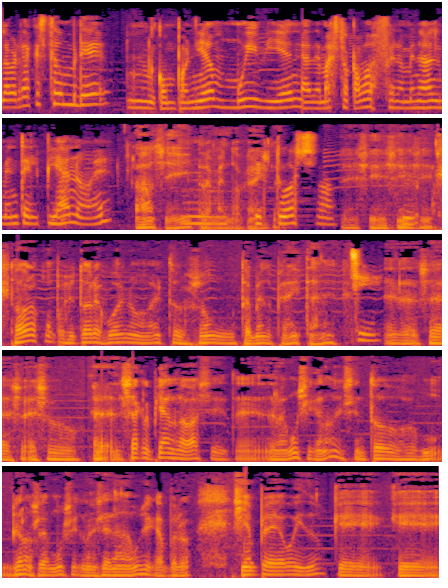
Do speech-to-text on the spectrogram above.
La verdad que este hombre mm, componía muy bien, además tocaba fenomenalmente el piano, ¿eh? Ah, sí, Mm, tremendo. pianista. Virtuoso. Sí, sí, sí, sí. Todos los compositores buenos, estos son tremendos pianistas, ¿eh? Sí. El- o sea, eso, eso eh, sea que el piano es la base de, de la música, ¿no? Dicen todos, yo no soy músico, ni sé nada de música, pero siempre he oído que, que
